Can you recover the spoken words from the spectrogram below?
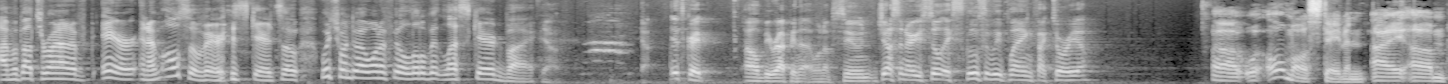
I'm about to run out of air, and I'm also very scared. So, which one do I want to feel a little bit less scared by? Yeah. Yeah. It's great. I'll be wrapping that one up soon. Justin, are you still exclusively playing Factorio? Uh, well, almost, Damon. I, um,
